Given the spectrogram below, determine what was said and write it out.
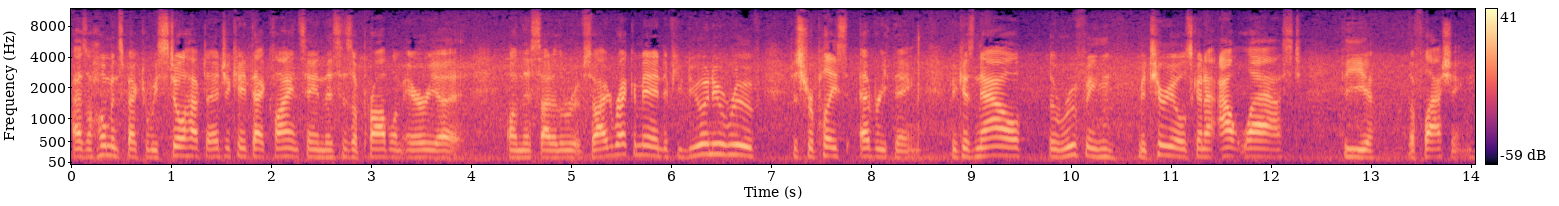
as a home inspector, we still have to educate that client saying this is a problem area on this side of the roof. So I'd recommend if you do a new roof, just replace everything because now the roofing material is gonna outlast the the flashing.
